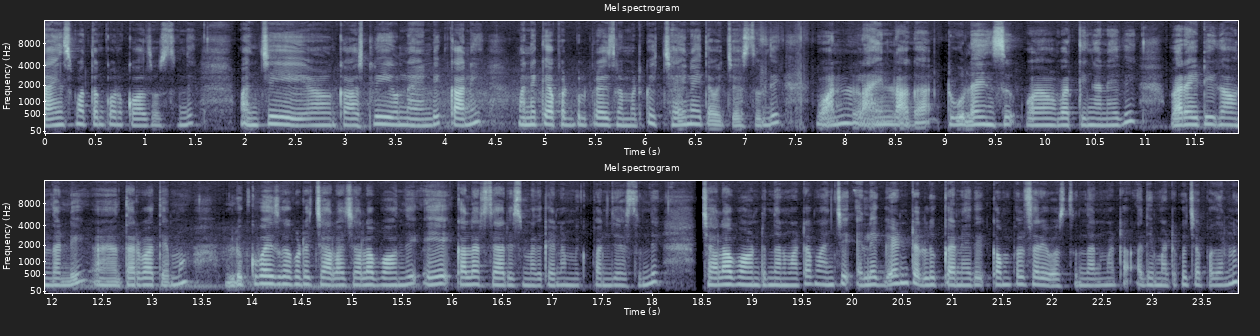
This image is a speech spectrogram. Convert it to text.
లైన్స్ మొత్తం కొనుక్కోవాల్సి వస్తుంది. మంచి కాస్ట్లీ ఉన్నాయండి. కానీ మనకి అఫోర్డబుల్ ప్రైస్లో మటుకు ఈ చైన్ అయితే వచ్చేస్తుంది. వన్ లైన్ లాగా టూ లైన్స్ వర్కింగ్ అనేది వెరైటీగా ఉందండి. తర్వాత ఏమో లుక్ వైజ్గా కూడా చాలా చాలా బాగుంది. ఏ కలర్ శారీస్ మీదకైనా మీకు పనిచేస్తుంది చాలా బాగుంటుంది అనమాట మంచి ఎలిగెంట్ లుక్ అనేది కంపల్సరీ వస్తుందనమాట అది మటుకు చెప్పగలను.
